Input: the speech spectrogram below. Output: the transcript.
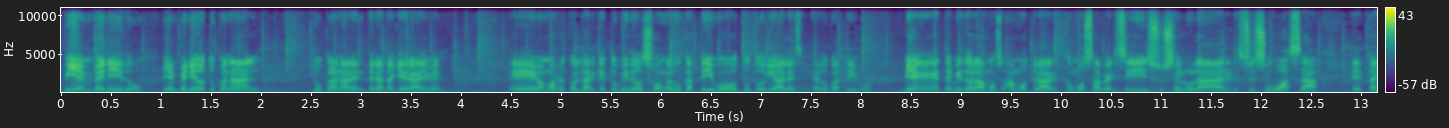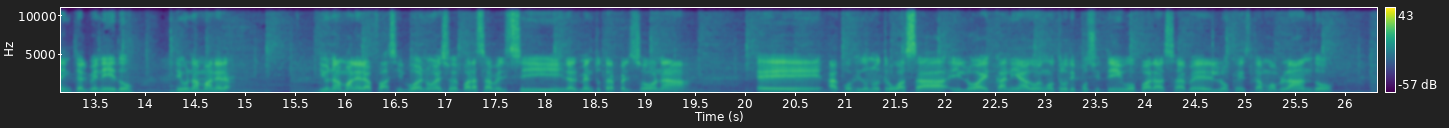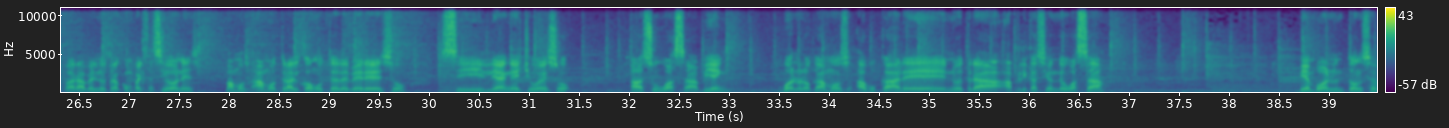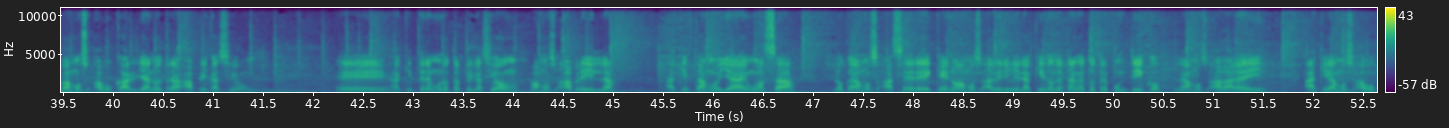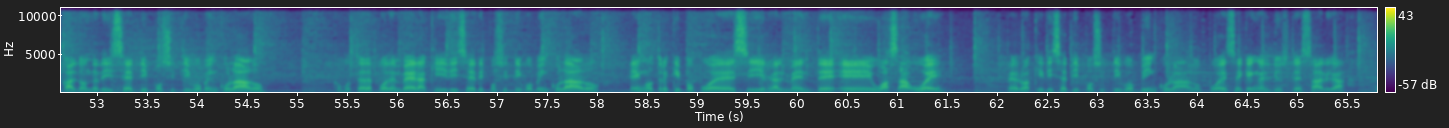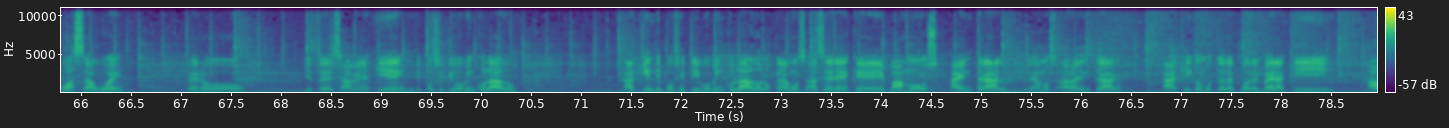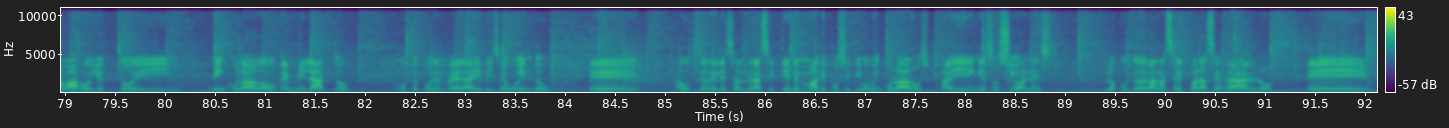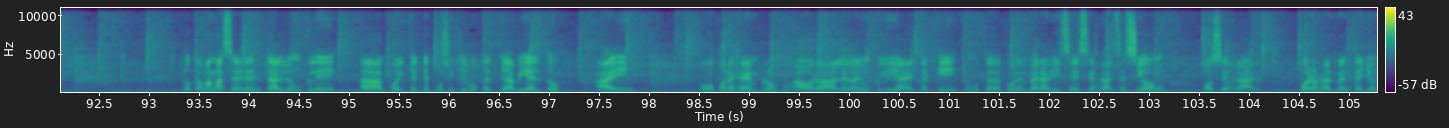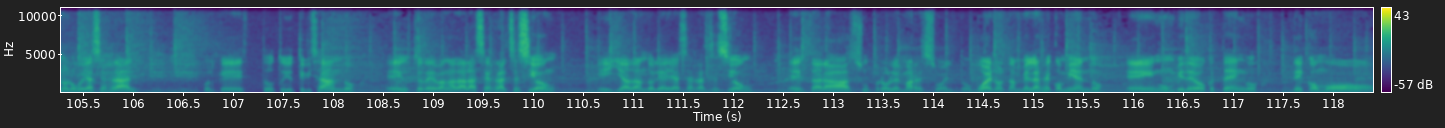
Bienvenido, bienvenido a tu canal, tu canal Entera Taki Driver. Eh, vamos a recordar que estos videos son educativos, tutoriales educativos. Bien, en este video le vamos a mostrar cómo saber si su celular, si su WhatsApp está intervenido de una manera de una manera fácil. Bueno, eso es para saber si realmente otra persona eh, ha cogido nuestro WhatsApp y lo ha escaneado en otro dispositivo para saber lo que estamos hablando, para ver nuestras conversaciones. Vamos a mostrar cómo ustedes ver eso, si le han hecho eso a su WhatsApp. Bien, bueno, lo que vamos a buscar es nuestra aplicación de WhatsApp. Bien, bueno, entonces vamos a buscar ya nuestra aplicación. Eh, aquí tenemos nuestra aplicación, vamos a abrirla. Aquí estamos ya en WhatsApp. Lo que vamos a hacer es que nos vamos a dirigir aquí donde están estos tres punticos. Le vamos a dar ahí. Aquí vamos a buscar donde dice dispositivo vinculado. Como ustedes pueden ver, aquí dice dispositivo vinculado. En otro equipo puede decir realmente eh, WhatsApp web. Pero aquí dice dispositivo vinculado. Puede ser que en el de usted salga WhatsApp web. Pero ya ustedes saben, aquí en dispositivo vinculado. Aquí en dispositivo vinculado lo que vamos a hacer es que vamos a entrar. Le vamos a dar entrar. Aquí como ustedes pueden ver, aquí abajo yo estoy vinculado en mi laptop. Como ustedes pueden ver ahí dice Windows. Eh, a ustedes les saldrá si tienen más dispositivos vinculados ahí en esas opciones. Lo que ustedes van a hacer para cerrarlo eh, lo que van a hacer es darle un clic a cualquier dispositivo que esté abierto ahí como por ejemplo ahora le daré un clic a este aquí como ustedes pueden ver ahí dice cerrar sesión o cerrar. Bueno realmente yo no lo voy a cerrar porque esto estoy utilizando eh, ustedes van a dar a cerrar sesión y ya dándole ahí a cerrar sesión estará su problema resuelto. Bueno, también les recomiendo en un video que tengo de cómo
